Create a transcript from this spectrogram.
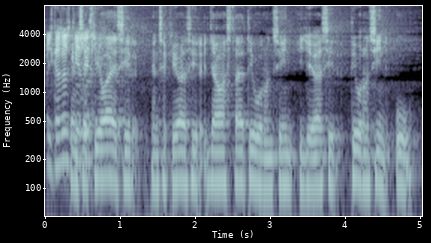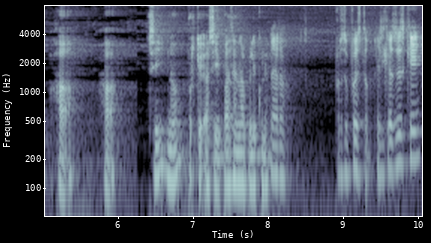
El caso es que Pensé es- que iba a decir, pensé que iba a decir ya basta de tiburoncín y yo iba a decir tiburoncín, u, ja, ja. Sí, ¿no? Porque así pasa en la película. Claro, por supuesto. El caso es que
